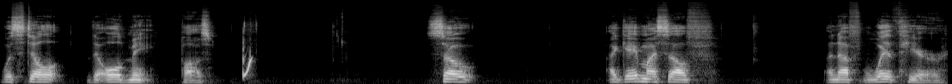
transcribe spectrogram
was still the old me. Pause. So I gave myself enough width here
